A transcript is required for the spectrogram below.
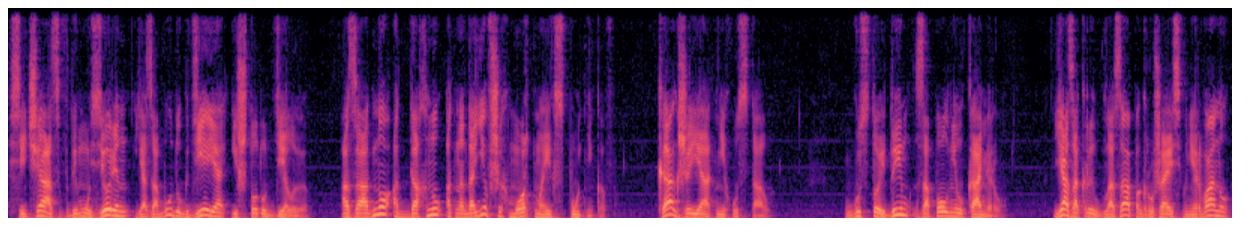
Сейчас в дыму зерен я забуду, где я и что тут делаю. А заодно отдохну от надоевших морд моих спутников. Как же я от них устал. Густой дым заполнил камеру. Я закрыл глаза, погружаясь в нирвану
